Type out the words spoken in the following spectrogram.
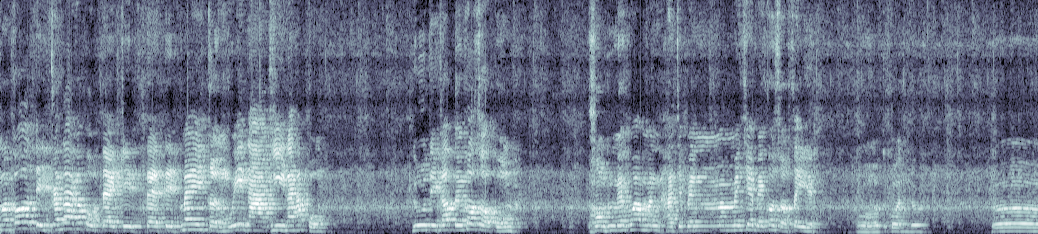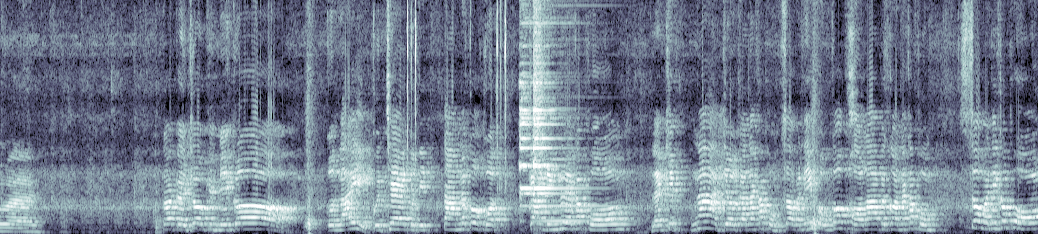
มันก็ติดกันได้ครับผมแต่กิดแต่ติดไม่ถึงวินาทีนะครับผม ดูติครับเป็นข้อสอบผม ผมถึงนึกว่ามันอาจจะเป็นมันไม่ใช่เป็นข้อสอบซะอีกโอ้โหทุกคนดูโอ้ยถ้าใครชอบคลิปนี้ก็กดไลค์กดแชร์กดติดตามแล้วก็กดกระดิ่งด้วยครับผม และคลิปหน้าเจอกันนะครับผมสำหรับวันนี้ผมก็ขอลาไปก่อนนะครับผม สวัสดีครับผม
